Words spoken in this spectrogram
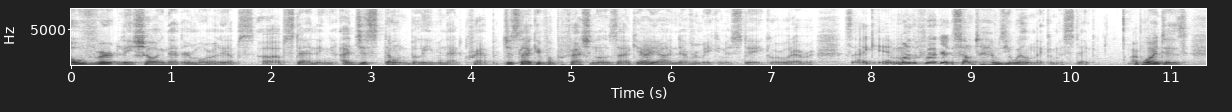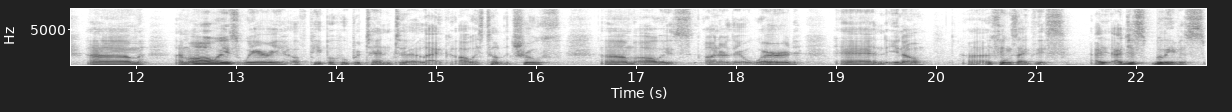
overtly showing that they're morally uh, upstanding. I just don't believe in that crap. Just like if a professional is like, yeah, yeah, I never make a mistake or whatever. It's like, yeah, motherfucker, sometimes you will make a mistake. My point is, um, I'm always wary of people who pretend to like always tell the truth, um, always honor their word, and you know, uh, things like this. I, I just believe it's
